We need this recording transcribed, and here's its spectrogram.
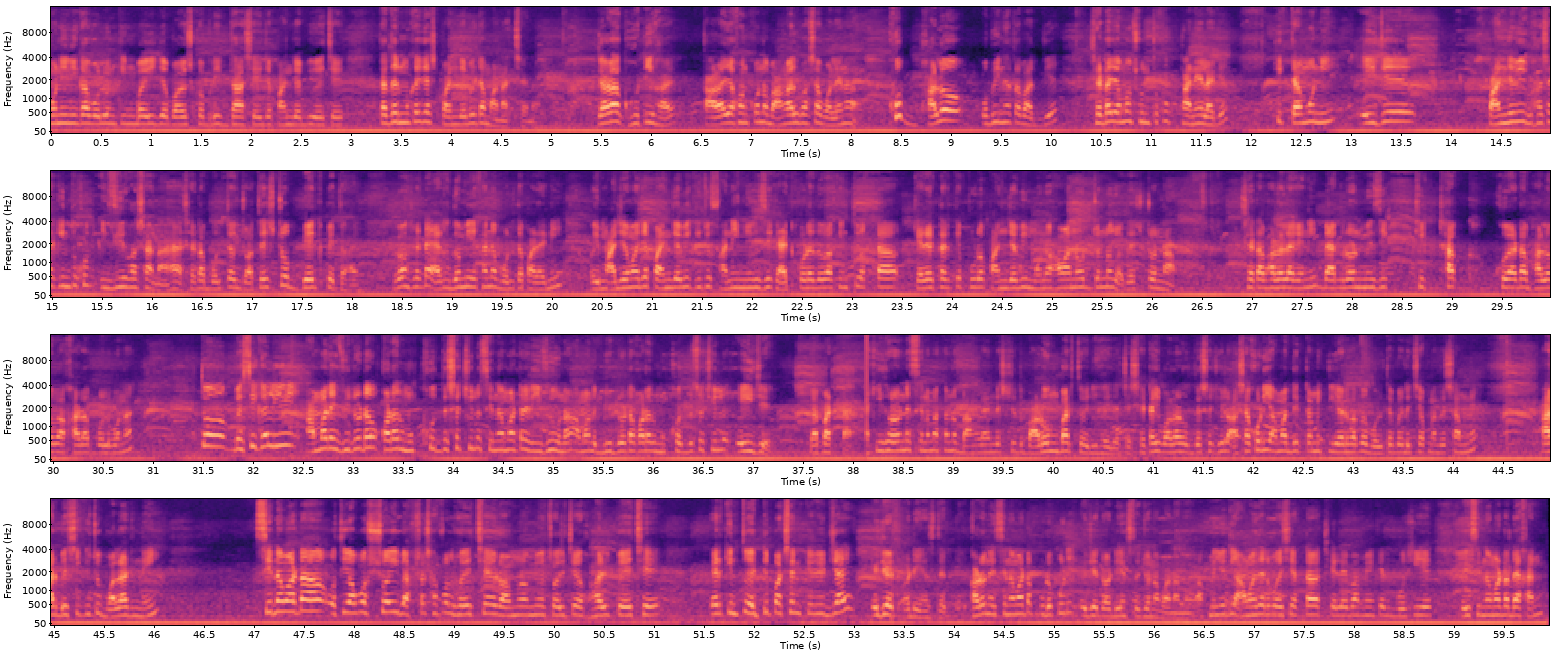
কনিনিকা বলুন কিংবা এই যে বয়স্ক বৃদ্ধা, সেই যে পাঞ্জাবি হয়েছে, তাদের মুখে জাস্ট পাঞ্জাবিটা মানাচ্ছে না। যারা ঘটি হয়, তারা যখন কোনো বাঙাল ভাষা বলে না, খুব ভালো অভিনেতা বাদ দিয়ে, সেটা যেমন শুনতে খুব কানে লাগে, ঠিক তেমনই এই যে পাঞ্জাবি ভাষা কিন্তু খুব ইজি ভাষা না হ্যাঁ সেটা বলতে যথেষ্ট বেগ পেতে হয়। এবং সেটা একদমই এখানে বলতে পারেনি। ওই মাঝে মাঝে পাঞ্জাবি কিছু ফানি মিউজিক অ্যাড করে দেওয়া কিন্তু একটা ক্যারেক্টারকে পুরো পাঞ্জাবি মনে হওয়ানোর জন্য যথেষ্ট না। সেটা ভালো লাগেনি। ব্যাকগ্রাউন্ড মিউজিক ঠিকঠাক খুব একটা ভালো বা খারাপ বলব না। তো বেসিক্যালি আমার এই ভিডিওটা করার মুখ্য উদ্দেশ্য ছিল সিনেমাটা রিভিউ না, আমার ভিডিওটা করার মুখ্য উদ্দেশ্য ছিল এই যে ব্যাপারটা। একই ধরনের সিনেমা কেন বাংলা ইন্ডাস্ট্রিতে বারংবার তৈরি হয়ে যাচ্ছে সেটাই বলার উদ্দেশ্য ছিল। আশা করি আমার দিকটা আমি ক্লিয়ারভাবে বলতে পেরেছি আপনাদের সামনে। আর বেশি কিছু বলার নেই। সিনেমাটা অতি অবশ্যই ব্যবসা সফল হয়েছে, রমরমিও চলছে হল পেয়েছে। এর কিন্তু এইট্টি পার্সেন্ট ক্রেডিট যায় এজেড অডিয়েন্সদের কারণ এই সিনেমাটা পুরোপুরি এজেড অডিয়েন্সদের জন্য বানানো। আপনি যদি আমাদের বয়সী একটা ছেলে বা মেয়েকে বসিয়ে এই সিনেমাটা দেখান,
